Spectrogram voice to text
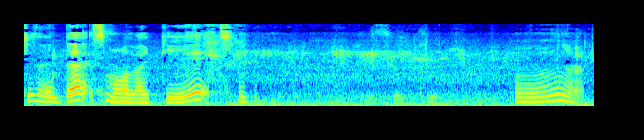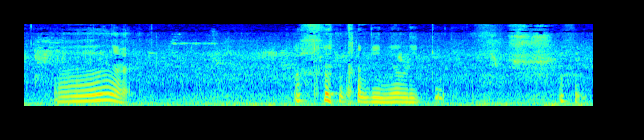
She said, that's more like it. so cute. Mm. Mm. Continue licking.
